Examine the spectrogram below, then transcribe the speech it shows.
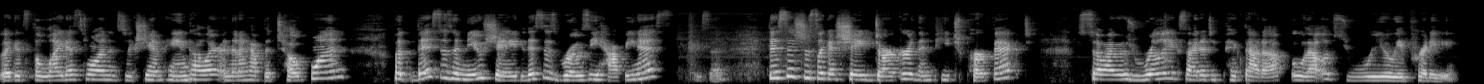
like it's the lightest one, it's like champagne color, and then I have the taupe one. But this is a new shade. This is Rosy Happiness. This is just like a shade darker than Peach Perfect. So I was really excited to pick that up. Oh, that looks really pretty.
